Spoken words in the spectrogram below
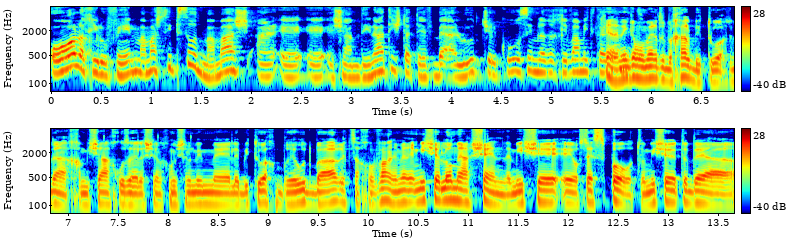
או לחילופין, ממש סבסוד, ממש אה, אה, שהמדינה תשתתף בעלות של קורסים לרכיבה מתקדמת. כן, אני גם אומר את זה בכלל ביטוח, אתה יודע, חמישה אחוז האלה שאנחנו משלמים לביטוח בריאות בארץ, החובה, אני אומר, מי שלא מעשן ומי שעושה ספורט ומי שאתה יודע,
